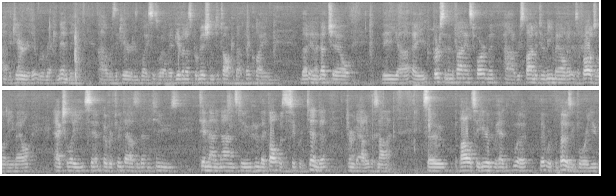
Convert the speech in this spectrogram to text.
uh, the carrier that we're recommending uh, was the carrier in place as well. They've given us permission to talk about that claim, but in a nutshell, the, uh, a person in the finance department uh, responded to an email that was a fraudulent email, actually sent over 3,000 W-2s, 1099s to whom they thought was the superintendent. Turned out it was not. So the policy here that we had, uh, that we're proposing for you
